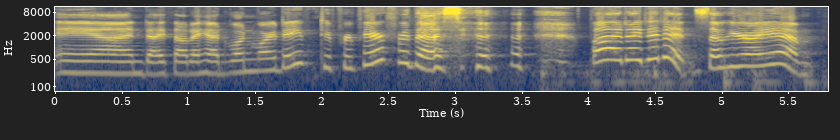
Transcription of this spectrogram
And I thought I had one more day to prepare for this. but I didn't, so here I am.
